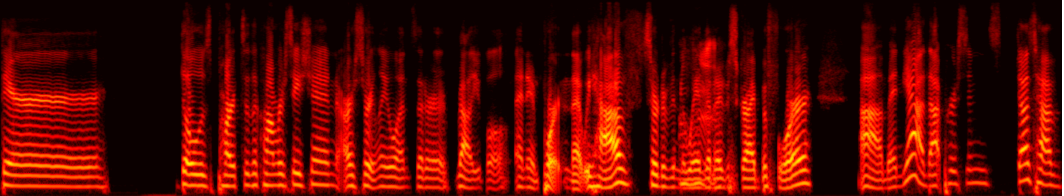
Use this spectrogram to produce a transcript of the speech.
there those parts of the conversation are certainly ones that are valuable and important that we have sort of in the way that I described before. Um, and yeah, that person does have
